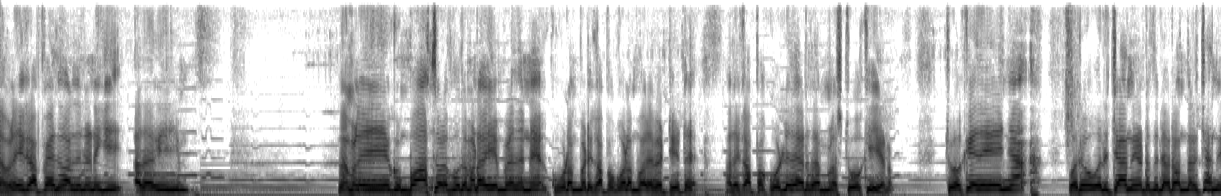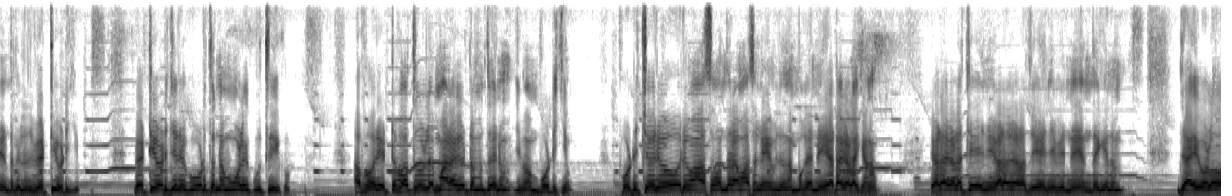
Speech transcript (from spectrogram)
നമ്മൾ ഈ എന്ന് പറഞ്ഞിട്ടുണ്ടെങ്കിൽ അത് ഈ നമ്മൾ ഈ പുതുമട കഴിയുമ്പോൾ തന്നെ കൂടം കൂടമ്പടി കപ്പക്കൂടം പോലെ വെട്ടിയിട്ട് അത് കപ്പ കൊള്ളി നേരത്തെ നമ്മൾ സ്റ്റോക്ക് ചെയ്യണം. സ്റ്റോക്ക് ചെയ്ത് കഴിഞ്ഞാൽ ഒരു ഒരുച്ചാൻ നീട്ടത്തിൽ ഒരു ഒന്നരച്ചാൻ നീട്ടത്തിൽ വെട്ടി പിടിക്കും വെട്ടി പിടിച്ചിട്ട് കൂടത്തിന്റെ മുകളിൽ കുത്തി വയ്ക്കും അപ്പോൾ ഒരു എട്ട് പത്ത് തുള്ളി മഴ കിട്ടുമ്പോഴത്തേനും ഇവൻ പൊടിക്കും. പൊടിച്ചൊരു ഒരു മാസം ഒന്നര മാസം കഴിയുമ്പോൾ നമുക്ക് തന്നെ ഇട കിളയ്ക്കണം. ഇട കിളച്ച് കഴിഞ്ഞ് ഇട കിളച്ച് കഴിഞ്ഞ് പിന്നെ എന്തെങ്കിലും ജൈവളോ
